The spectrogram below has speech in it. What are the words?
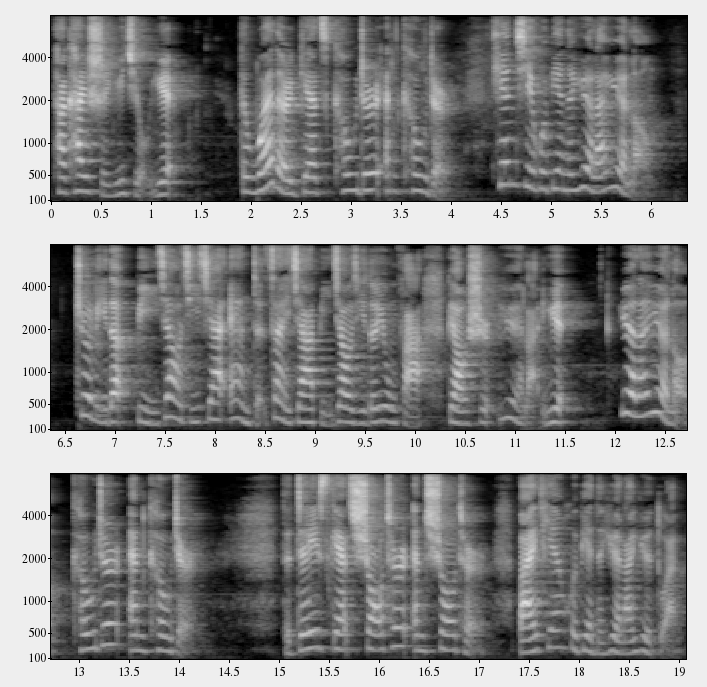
它开始于九月。The weather gets colder and colder。天气会变得越来越冷。 这里的比较级加 and 再加比较级的用法，表示越来越越来越冷，colder and colder。The days get shorter and shorter，白天会变得越来越短。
